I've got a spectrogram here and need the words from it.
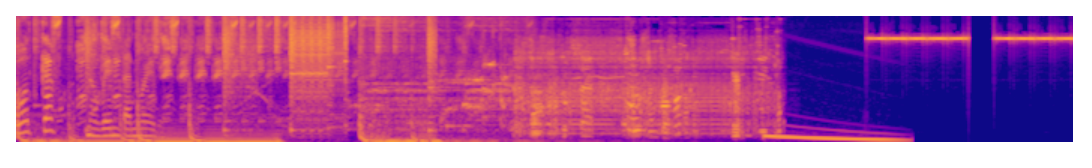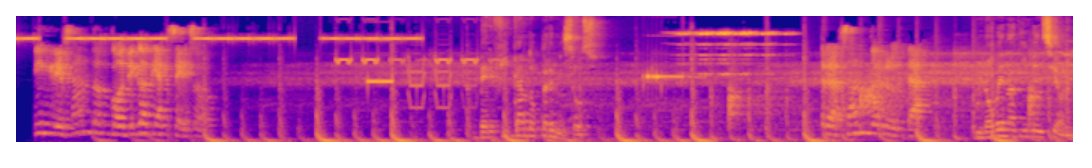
Podcast 99. Ingresando código de acceso. Verificando permisos. Trazando ruta. Novena dimensión.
